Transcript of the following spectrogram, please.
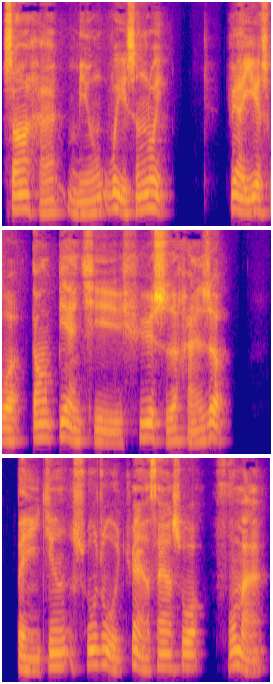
伤寒明卫生论》卷一说，当辨其虚实寒热。本经书注卷三说：“腹满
